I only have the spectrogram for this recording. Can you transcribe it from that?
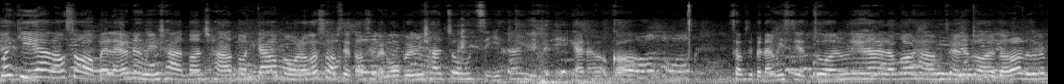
เมื่อกี้อะเราสอบไปแล้วหนึ่งวิชาตอนเช้าตอน9โมงแล้วก็สอบเสร็จตอน11โมงเป็นวิชาจงจีให้อยู่นั่นเองอะนะแล้วก็สอบเสร็จไปแล้วมีเสียตัวนู่นนี่นั่นแล้วก็ทำเสร็จเรียบร้อยแต่ว่าเราจะไม่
